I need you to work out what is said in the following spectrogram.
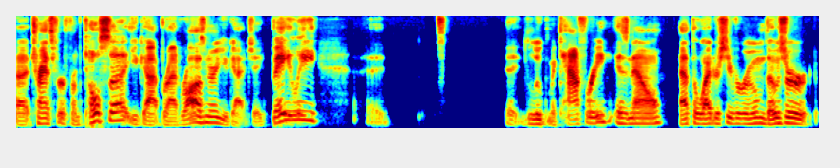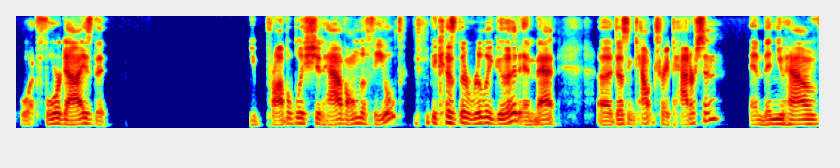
uh, transfer from Tulsa. You got Brad Rozner. You got Jake Bailey. Uh, uh, Luke McCaffrey is now at the wide receiver room. Those are what four guys that you probably should have on the field because they're really good, and that uh, doesn't count Trey Patterson. And then you have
